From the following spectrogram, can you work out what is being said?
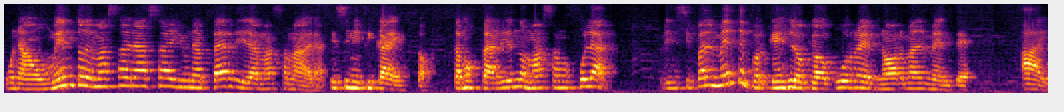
un aumento de masa grasa y una pérdida de masa magra. ¿Qué significa esto? Estamos perdiendo masa muscular, principalmente porque es lo que ocurre normalmente. Hay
